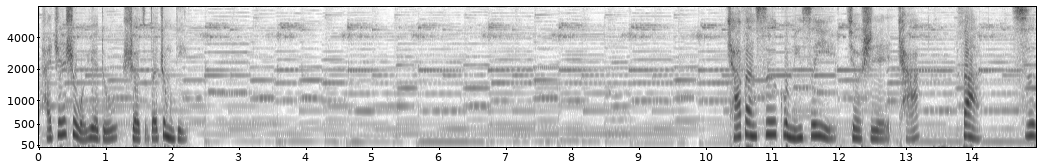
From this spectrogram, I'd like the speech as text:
还真是我阅读涉足的重地。茶饭思，顾名思义就是茶、饭、思。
